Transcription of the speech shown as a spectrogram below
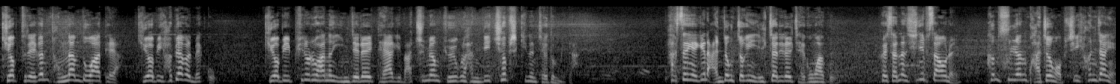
기업 트랙은 경남도와 대학, 기업이 협약을 맺고 기업이 필요로 하는 인재를 대학이 맞춤형 교육을 한 뒤 취업시키는 제도입니다. 학생에겐 안정적인 일자리를 제공하고 회사는 신입사원을 큰 훈련 과정 없이 현장에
